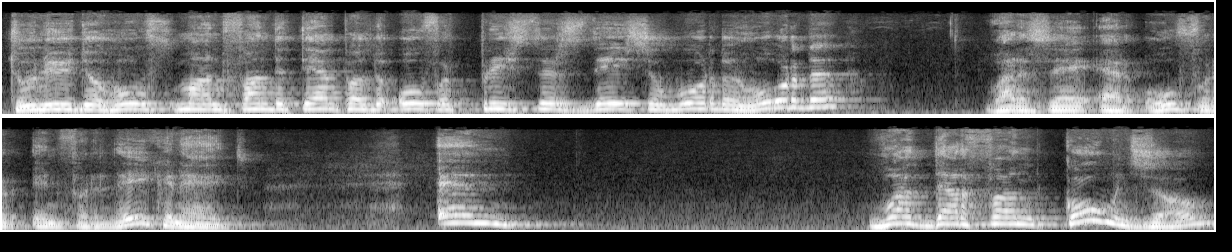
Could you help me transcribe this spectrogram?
Toen nu de hoofdman van de tempel, de overpriesters, deze woorden hoorde, waren zij erover in verlegenheid. En wat daarvan komen zou,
